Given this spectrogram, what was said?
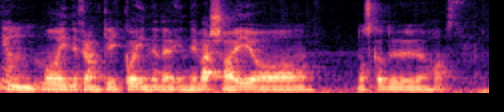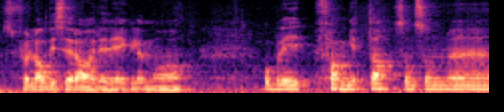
Jo. Mm. Og inn i Frankrike og inn i, det, inn i Versailles, og nå skal du ha, følge alle disse rare reglene og, og bli fanget, da. Sånn som eh,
